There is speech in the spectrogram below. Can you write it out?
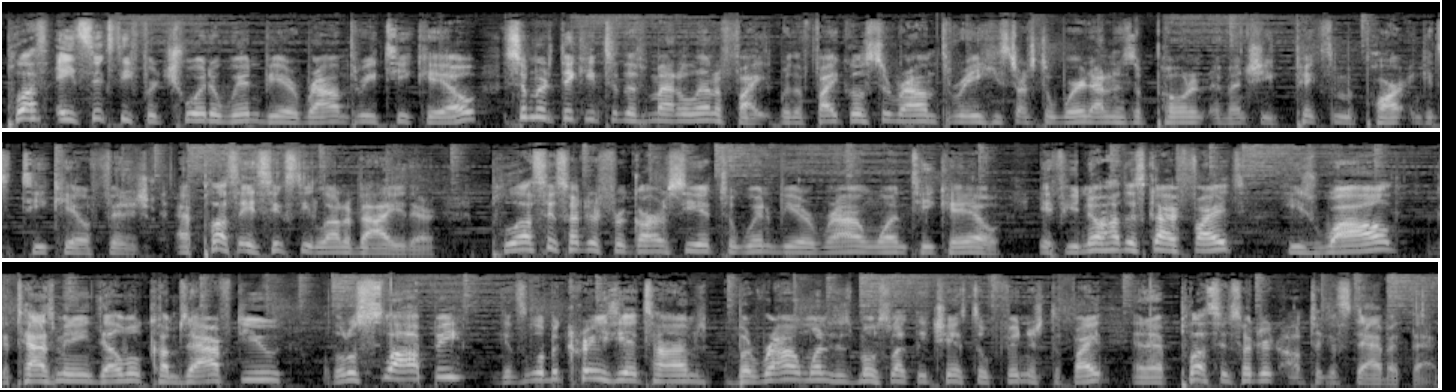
Plus 860 for Choi to win via round three TKO. Similar thinking to the Magdalena fight, where the fight goes to round three, he starts to wear down his opponent, eventually picks him apart and gets a TKO finish. At plus 860, a lot of value there. Plus 600 for Garcia to win via round one TKO. If you know how this guy fights, he's wild. Like a Tasmanian devil comes after you, a little sloppy, gets a little bit crazy at times, but round one is his most likely chance to finish the fight. And at plus 600, I'll take a stab at that.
